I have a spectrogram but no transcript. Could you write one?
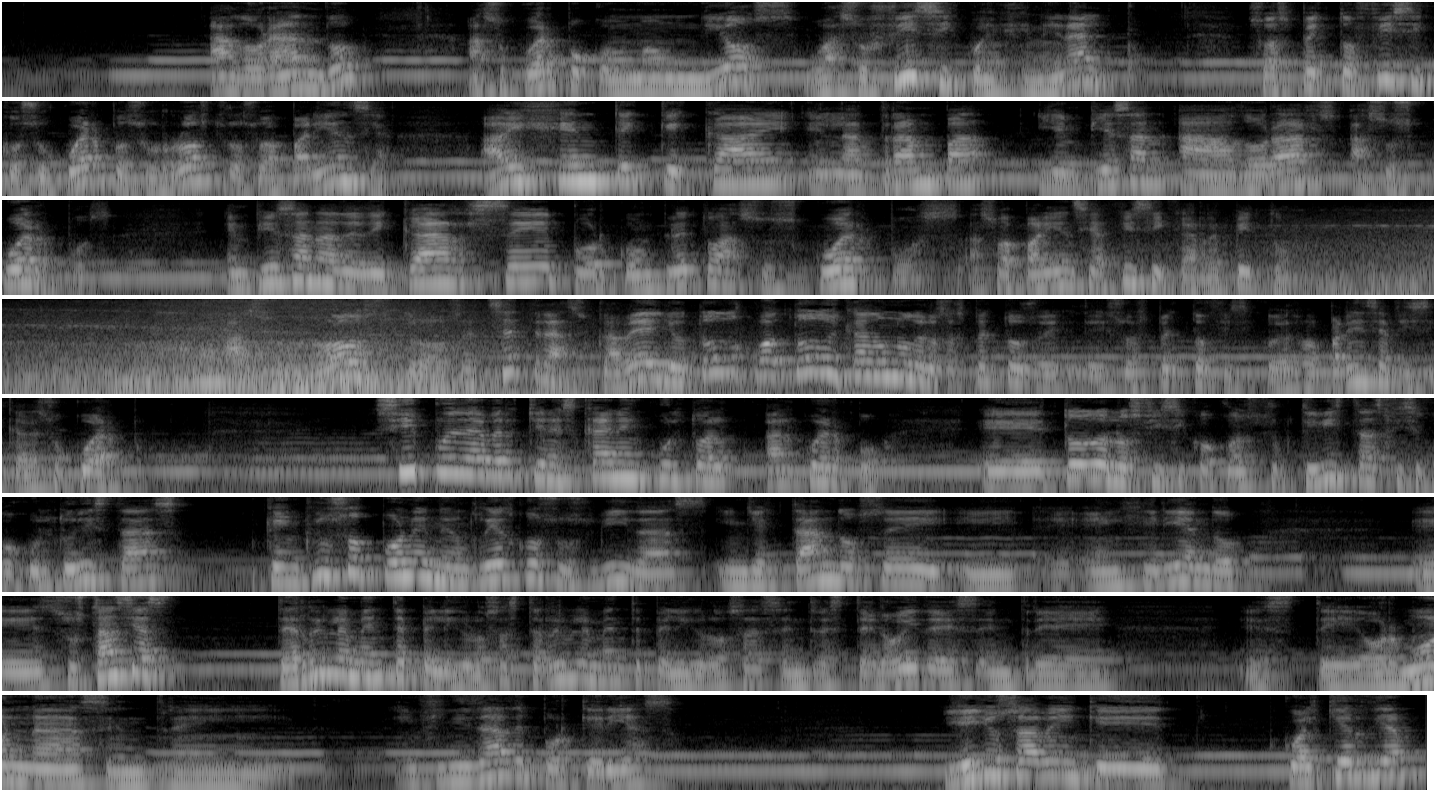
adorando a su cuerpo como a un dios o a su físico en general, su aspecto físico, su cuerpo, su rostro, su apariencia. Hay gente que cae en la trampa y empiezan a adorar a sus cuerpos, empiezan a dedicarse por completo a sus cuerpos, a su apariencia física, repito, a sus rostros, etcétera, a su cabello, todo, y cada uno de los aspectos de, su aspecto físico, de su apariencia física, de su cuerpo. Sí puede haber quienes caen en culto al, cuerpo. Eh, todos los físico-constructivistas, físico-culturistas, que incluso ponen en riesgo sus vidas inyectándose y, e, ingiriendo eh, sustancias terriblemente peligrosas, terriblemente peligrosas, entre esteroides, entre este, hormonas, entre infinidad de porquerías. Y ellos saben que cualquier día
